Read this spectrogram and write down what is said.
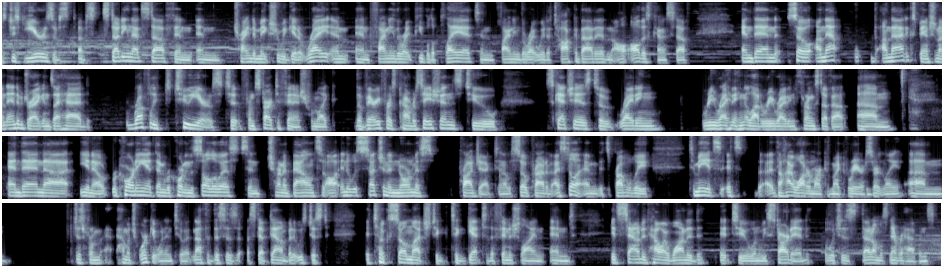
Was just years of, of studying that stuff and and trying to make sure we get it right and and finding the right people to play it and finding the right way to talk about it and all, all this kind of stuff. And then so on that on that expansion on end of dragons i had roughly two years to from start to finish from like the very first conversations to sketches to writing rewriting a lot of rewriting throwing stuff out. Um, and then uh, you know recording it then recording the soloists and trying to balance it all and it was such an enormous project and i was so proud of it. I still am. It's probably to me it's it's the high watermark of my career certainly um, just from how much work it went into it. Not that this is a step down but it was just it took so much to to get to the finish line and it sounded how i wanted it to when we started which is that almost never happens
